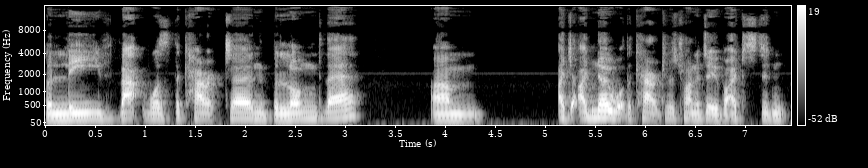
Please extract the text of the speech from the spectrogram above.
believe that was the character and belonged there. Um, I, I know what the character was trying to do, but I just didn't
